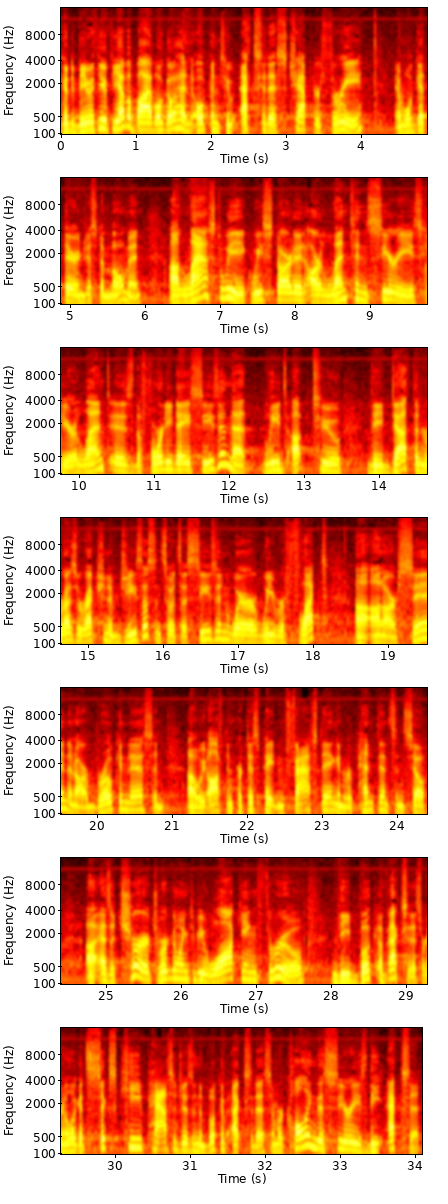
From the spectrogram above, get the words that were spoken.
good to be with you. If you have a Bible, go ahead and open to Exodus chapter 3, and we'll get there in just a moment. Uh, last week, we started our Lenten series here. Lent is the 40 day season that leads up to the death and resurrection of Jesus. And so it's a season where we reflect uh, on our sin and our brokenness, and uh, we often participate in fasting and repentance. And so, uh, as a church, we're going to be walking through the book of Exodus. We're going to look at six key passages in the book of Exodus, and we're calling this series The Exit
